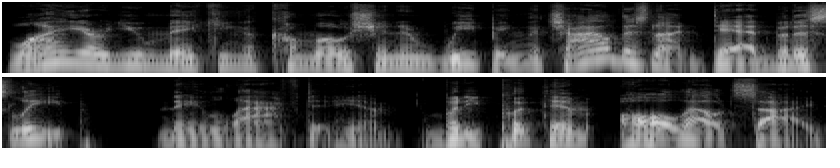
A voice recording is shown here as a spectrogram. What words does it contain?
Why are you making a commotion and weeping? The child is not dead, but asleep. And they laughed at him, but he put them all outside.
